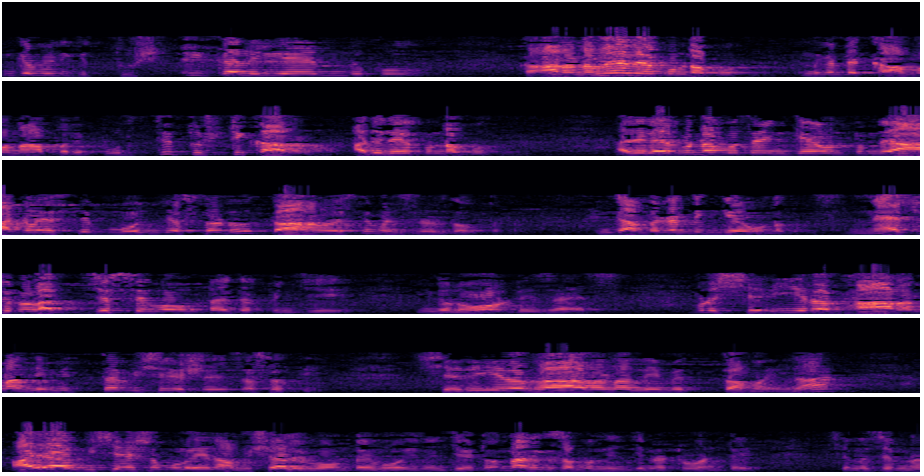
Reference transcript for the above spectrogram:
ఇంకా వీడికి తుష్టి కలిగేందుకు కారణమే లేకుండా పోతుంది. ఎందుకంటే కామన పరిపూర్తి తుష్టి కారణం. అది లేకుండా పోతుంది. అది లేకుండా పోతే ఇంకేముంటుంది? ఆకలి వేస్తే భోజనం చేస్తాడు దాహం వేస్తే మంచినీళ్ళు తాగుతాడు. ఇంకా అంతకంటే ఇంకేం ఉండదు. నేచురల్ అడ్జస్ట్ ఏమో ఉంటాయి తప్పించి ఇంకా నో డిజైర్స్ ఇప్పుడు శరీరధారణ నిమిత్త విశేషేచ సతి. శరీరధారణ నిమిత్తమైన ఆయా విశేషములైన అంశాలు ఏవో ఉంటాయి భోజనం చేయటం. దానికి సంబంధించినటువంటి చిన్న చిన్న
